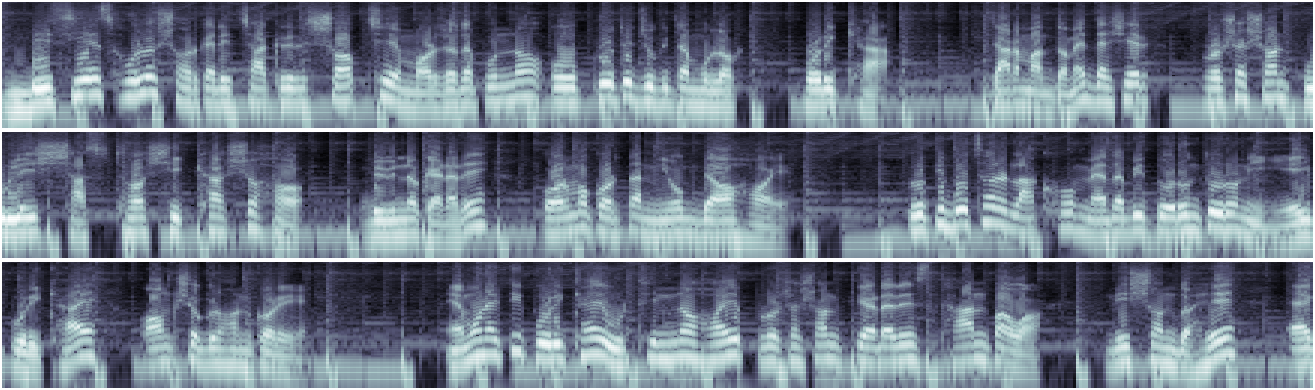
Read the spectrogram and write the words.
বিসিএস হল সরকারি চাকরির সবচেয়ে মর্যাদাপূর্ণ ও প্রতিযোগিতামূলক পরীক্ষা, যার মাধ্যমে দেশের প্রশাসন, পুলিশ, স্বাস্থ্য, শিক্ষা সহ বিভিন্ন ক্যাডারে কর্মকর্তা নিয়োগ দেওয়া হয়। প্রতি বছর লাখো মেধাবী তরুণ তরুণী এই পরীক্ষায় অংশগ্রহণ করে। এমন একটি পরীক্ষায় উত্তীর্ণ হয়ে প্রশাসন ক্যাডারে স্থান পাওয়া নিঃসন্দেহে এক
